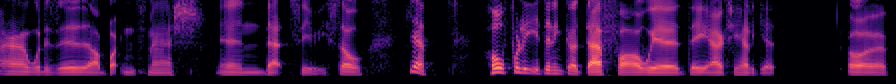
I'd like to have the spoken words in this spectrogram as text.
uh, what is it, uh, Button Smash in that series. So, yeah, hopefully it didn't go that far where they actually had to get, or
